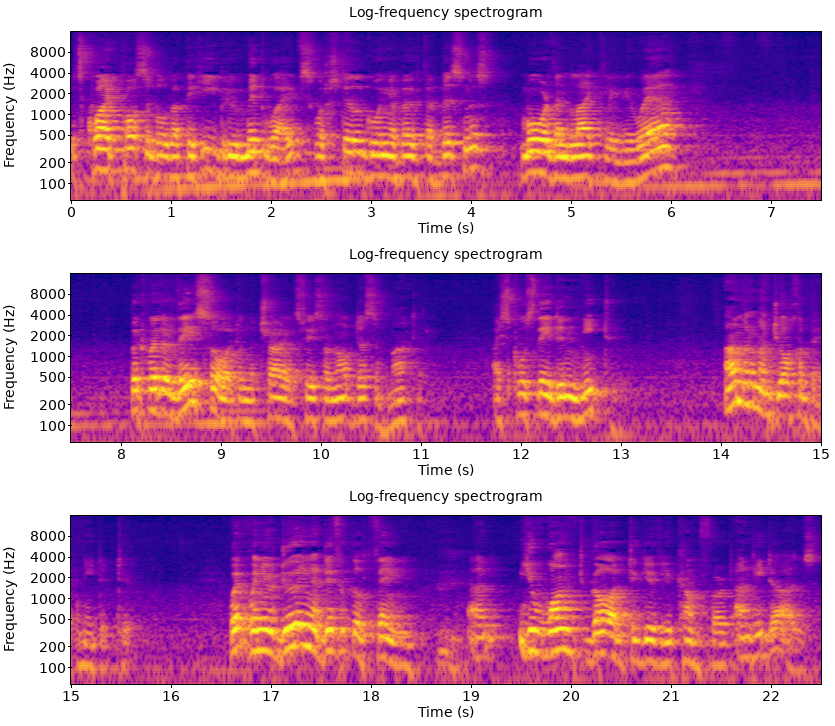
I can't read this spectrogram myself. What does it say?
It's quite possible that the Hebrew midwives were still going about their business. More than likely they were. But whether they saw it on the child's face or not doesn't matter. I suppose they didn't need to. Amram and Jochebed needed to. When you're doing a difficult thing, um, you want God to give you comfort, and He does.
